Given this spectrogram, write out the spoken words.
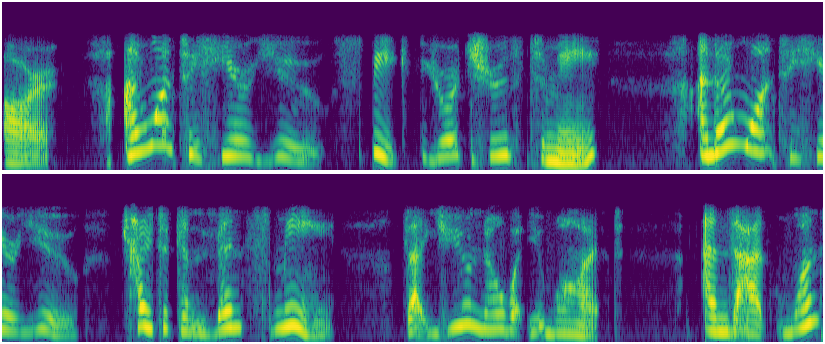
are. I want to hear you speak your truth to me, and I want to hear you try to convince me that you know what you want and that once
